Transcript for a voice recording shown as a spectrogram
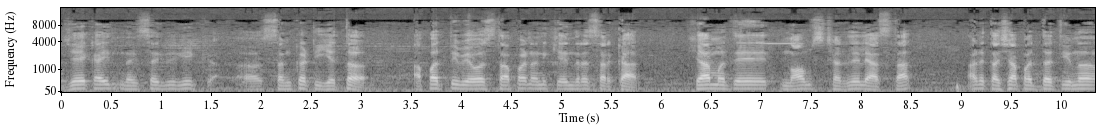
जे काही नैसर्गिक संकट येतं आपत्ती व्यवस्थापन आणि केंद्र सरकार ह्यामध्ये नॉर्म्स ठरलेले असतात. आणि तशा पद्धतीनं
